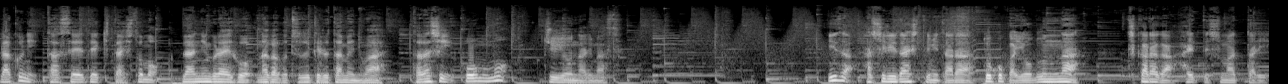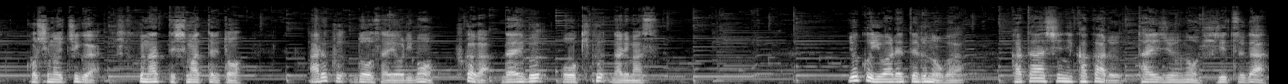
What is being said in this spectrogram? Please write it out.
楽に達成できた人もランニングライフを長く続けるためには正しいフォームも重要になります。いざ走り出してみたらどこか余分な力が入ってしまったり腰の一部が低くなってしまったりと歩く動作よりも負荷がだいぶ大きくなります。よく言われているのが片足にかかる体重の比率が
